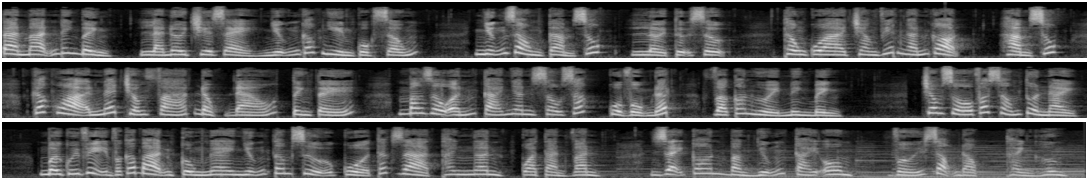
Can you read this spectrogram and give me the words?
Tản mạn Ninh Bình là nơi chia sẻ những góc nhìn cuộc sống, những dòng cảm xúc, lời tự sự, thông qua trang viết ngắn gọn, hàm xúc, các họa nét chấm phá độc đáo, tinh tế, mang dấu ấn cá nhân sâu sắc của vùng đất và con người Ninh Bình. Trong số phát sóng tuần này, mời quý vị và các bạn cùng nghe những tâm sự của tác giả Thanh Ngân qua tản văn Dạy con bằng những cái ôm với giọng đọc Thành Hưng.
